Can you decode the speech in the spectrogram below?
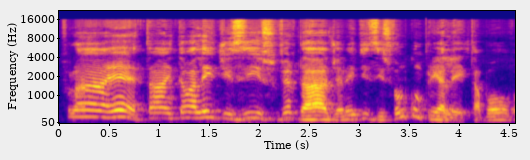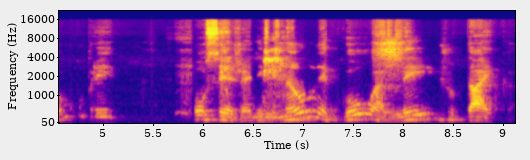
Falou: ah, é, tá, então a lei diz isso, verdade, a lei diz isso, vamos cumprir a lei, tá bom, vamos cumprir. Ou seja, ele não negou a lei judaica.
